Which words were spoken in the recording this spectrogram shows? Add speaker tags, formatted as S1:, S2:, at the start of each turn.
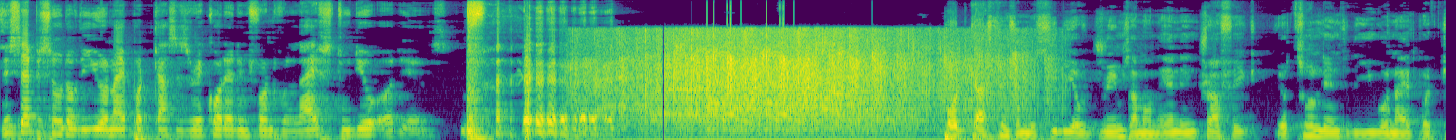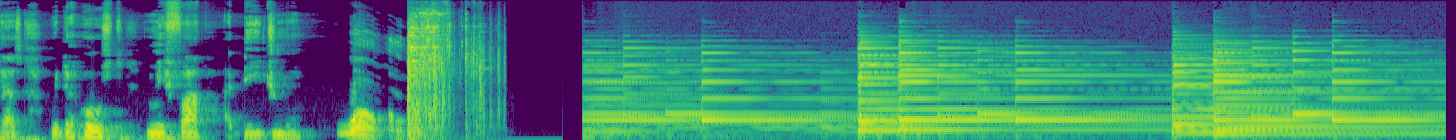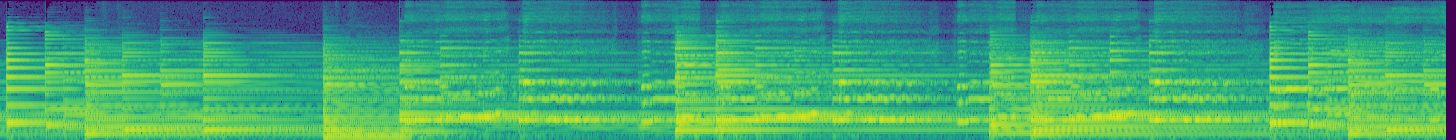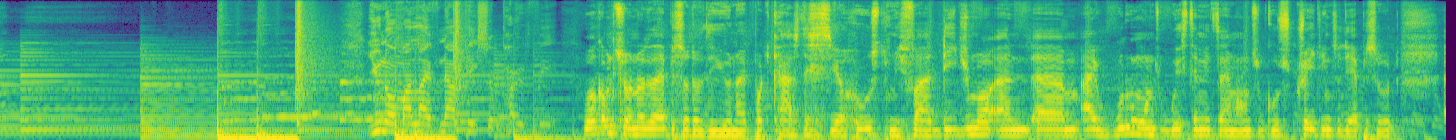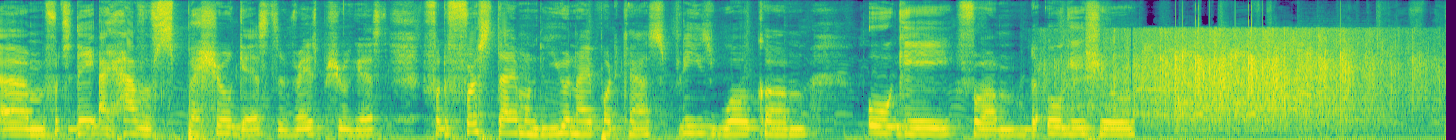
S1: This episode of the You and I podcast is recorded in front of a live studio audience.
S2: Podcasting from the city of dreams and unending traffic, you're tuned into the You and I podcast with the host, Mifa Adejumo. Welcome.
S3: Perfect.
S1: Welcome to another episode of the I podcast. This is your host, Mifa Dijmo, and um, I wouldn't want to waste any time. I want to go straight into the episode. Um, for today, I have a special guest, a very special guest. For the first time on the I podcast, please welcome Oge from the Oge Show.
